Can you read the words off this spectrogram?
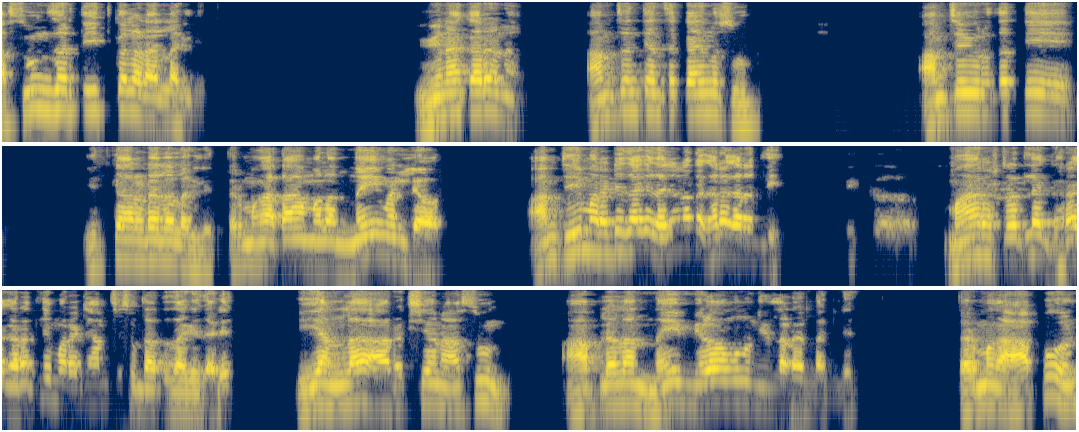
असून जर ते इतकं लढायला लागले. विनाकारण आमचं आणि त्यांचं काय नसून आमच्या विरोधात ते इतकं हरडायला लागले. तर मग आता आम्हाला नाही म्हणल्यावर आमचेही मराठी जागे झाले ना आता घराघरातले. महाराष्ट्रातल्या घराघरातले मराठी आमचे सुद्धा आता जागे झाले यांना आरक्षण असून आपल्याला नाही मिळावं म्हणून हे लढायला लागले. तर मग आपण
